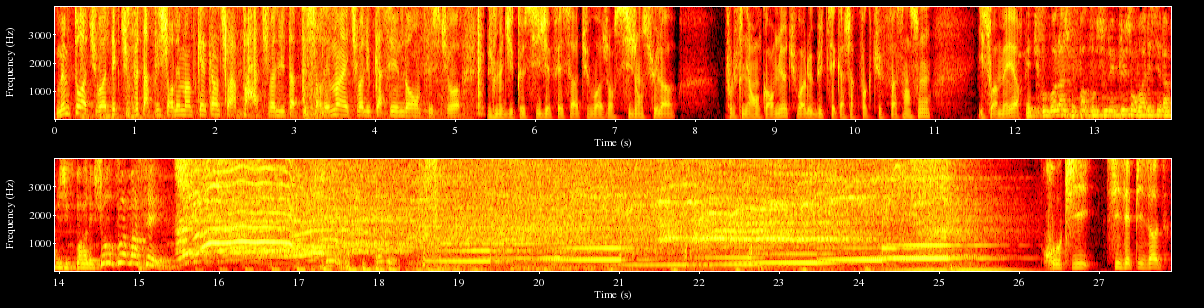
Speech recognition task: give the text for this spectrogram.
Même toi, tu vois, dès que tu peux taper sur les mains de quelqu'un, tu vas, bah, tu vas lui taper sur les mains et tu vas lui casser une dent en plus, tu vois. Je me dis que si j'ai fait ça, tu vois, genre, si j'en suis là, faut le finir encore mieux, tu vois. Le but, c'est qu'à chaque fois que tu fasses un son, il soit meilleur. Et du coup, voilà, je vais pas vous saouler plus, on va laisser la musique parler. Chaud ou quoi, Marseille? Rookie, 6 épisodes.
